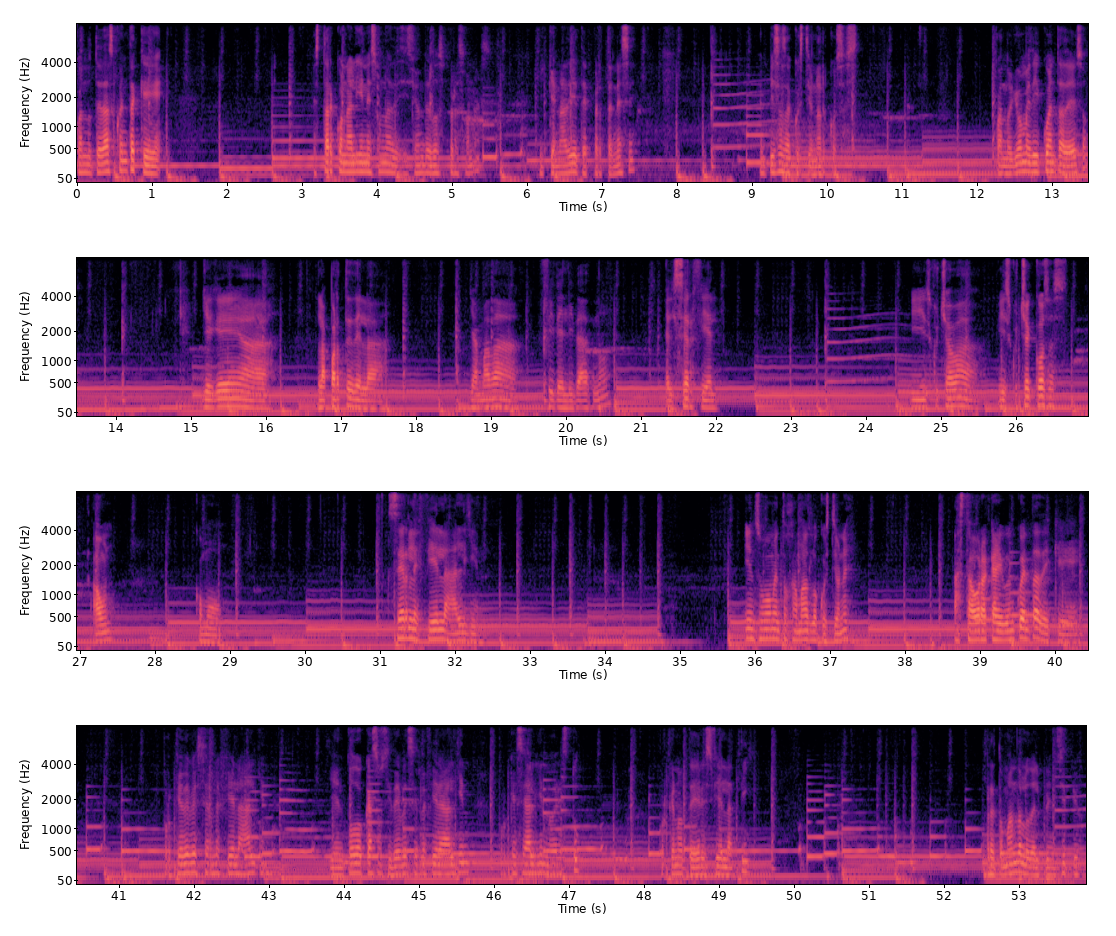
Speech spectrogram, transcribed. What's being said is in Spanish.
Cuando te das cuenta que estar con alguien es una decisión de dos personas y que nadie te pertenece, empiezas a cuestionar cosas. Cuando yo me di cuenta de eso, llegué a la parte de la llamada fidelidad, ¿no? El ser fiel. Y escuchaba y escuché cosas aún como serle fiel a alguien. Y en su momento jamás lo cuestioné. Hasta ahora caigo en cuenta de que ¿por qué debes serle fiel a alguien? Y en todo caso, si debes serle fiel a alguien, ¿por qué ese alguien no eres tú? ¿Por qué no te eres fiel a ti? Retomando lo del principio,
